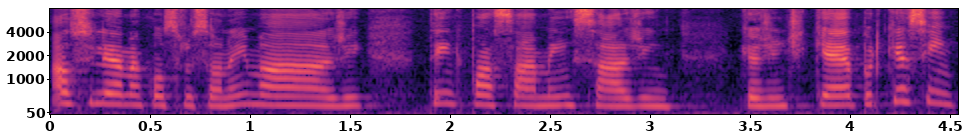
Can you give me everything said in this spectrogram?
auxiliar na construção da imagem, tem que passar a mensagem que a gente quer, porque, assim,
